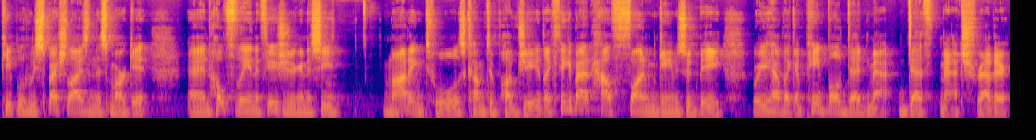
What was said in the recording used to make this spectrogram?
people who specialize in this market. And hopefully in the future, you're going to see modding tools come to PUBG. Like think about how fun games would be where you have like a paintball dead mat death match rather,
